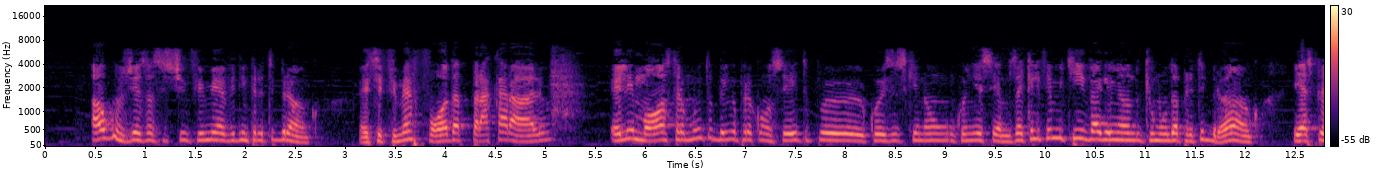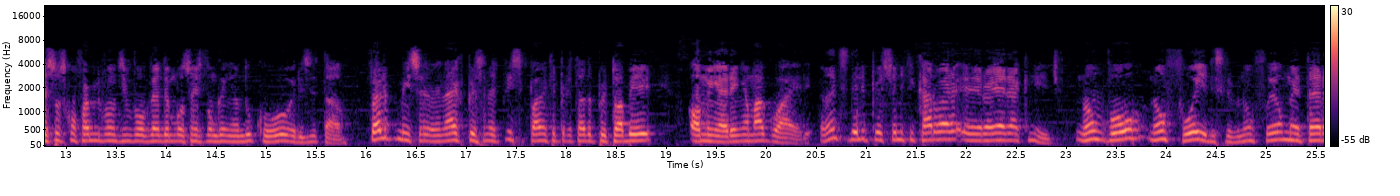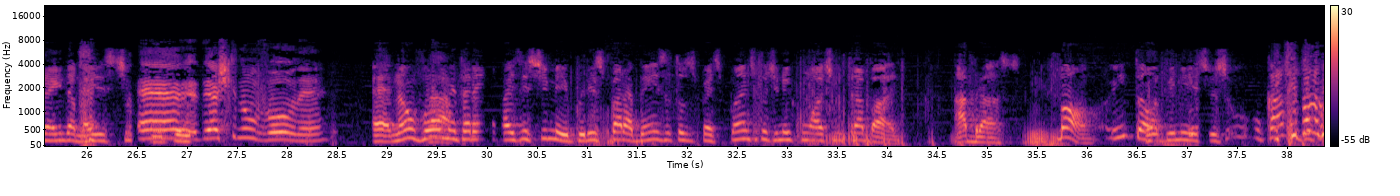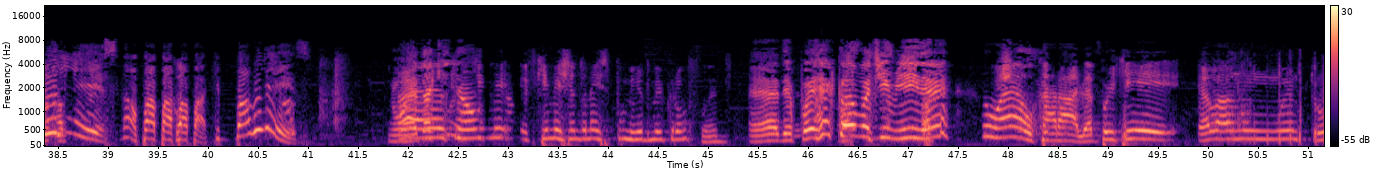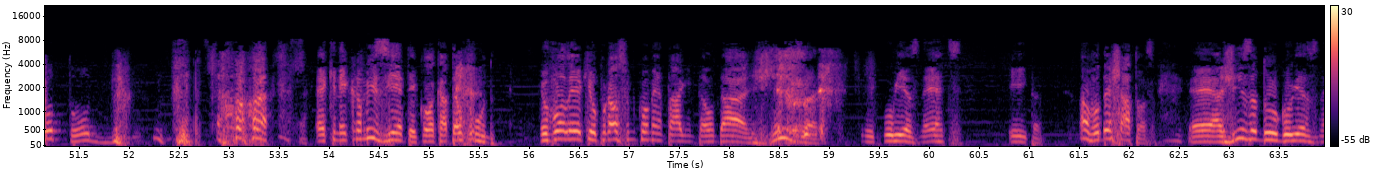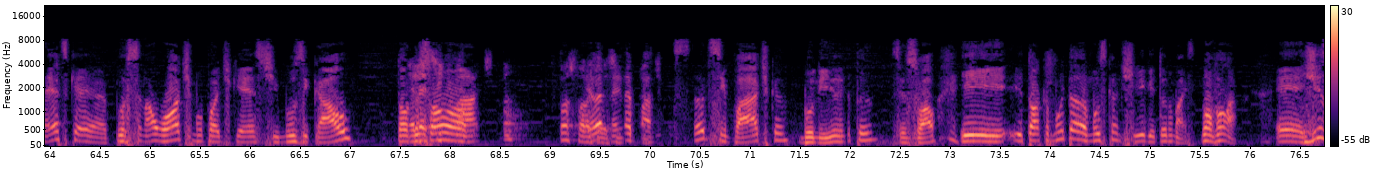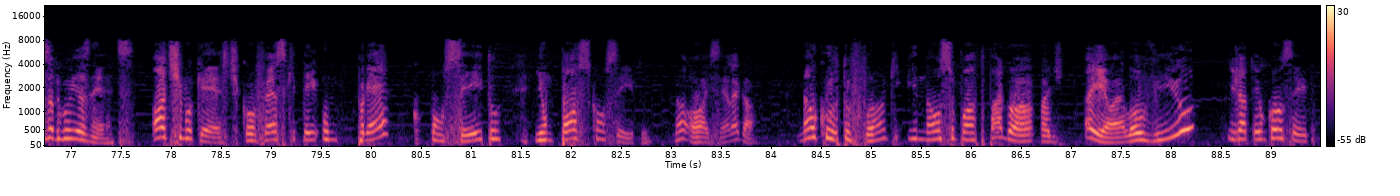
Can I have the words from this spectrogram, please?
Há alguns dias eu assisti o filme A Vida em Preto e Branco. Esse filme é foda pra caralho. Ele mostra muito bem o preconceito por coisas que não conhecemos. É aquele filme que vai ganhando que o mundo é preto e branco. E as pessoas, conforme vão desenvolvendo emoções, vão ganhando cores e tal. Vale mencionar que o personagem principal é interpretado por Tobey Homem-Aranha Maguire. Antes dele personificar o herói aracnídeo. Não vou, não foi, ele escreveu, não foi aumentar ainda mais este tipo É, eu acho que não vou, né? É, não vou Ah. aumentar ainda mais este e-mail, por isso parabéns a todos os participantes e continue com um ótimo trabalho. Abraço. Bom, então, Vinícius, o, o caso que do- bagulho é esse? Não, pá, pá, pá, pá. Que bagulho é esse? Não é Ah, daqui eu não. fiquei eu fiquei mexendo na espuminha do microfone. É, depois reclama de mim, né? Não é o caralho, é porque ela não entrou toda. é que nem camisinha, tem que colocar até o fundo. Eu vou ler aqui o próximo comentário, então, da Giza, de Gurias Nerds. Eita. Não, vou deixar, Tossa. É, a Giza do Gurias Nerds, que é, por sinal, um ótimo podcast musical. Toca Ela é só... simpática. Posso falar Ela, é ela é simpática? bastante simpática, bonita, sensual e, e toca muita música antiga e tudo mais. Bom, vamos lá. É, Giza do Gurias Nerds. Ótimo cast. Confesso que tem um pré-conceito e um pós-conceito. Não, ó, isso é legal. Não curto funk e não suporto pagode. Aí, ó, ela ouviu e já tem um conceito.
